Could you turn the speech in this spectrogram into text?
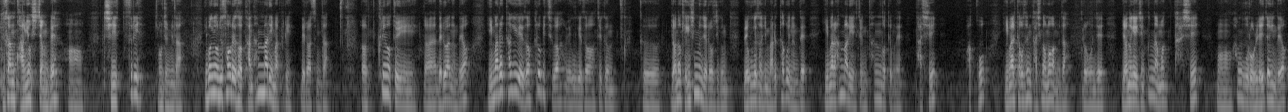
부산 광역시장배 어, G3 경주입니다. 이번 경주 서울에서 단 한 마리 마필이 내려왔습니다. 어, 크리노조이가 내려왔는데요. 이 말을 타기 위해서 페로비츠가 외국에서 지금 그 면허 갱신 문제로 지금 외국에서 지금 말을 타고 있는데 이 말을 한 마리 지금 타는 것 때문에 다시 왔고 이 말 타고 지금 다시 넘어갑니다. 그리고 이제 면허 갱신 끝나면 다시 어, 한국으로 올 예정인데요.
